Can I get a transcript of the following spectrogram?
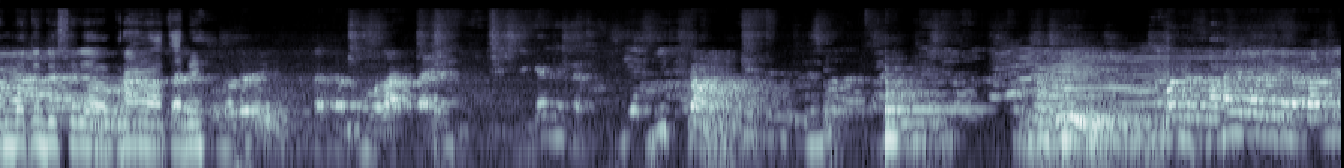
ಒಂಬತ್ತು ದಿವಸದ ಪುರಾಣ ಆತಾರ್ರಿ ಒಂದು ಸಮಯದೊಳಗೆ ಏನಪ್ಪಾ ಅಂದ್ರೆ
